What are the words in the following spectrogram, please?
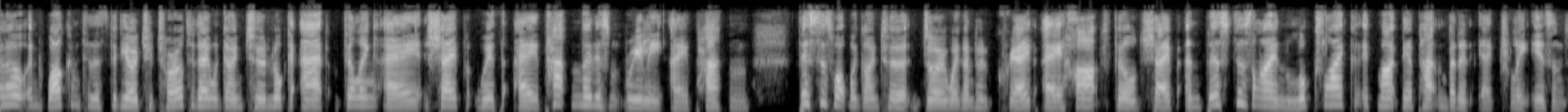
Hello and welcome to this video tutorial. Today we're going to look at filling a shape with a pattern that isn't really a pattern. This is what we're going to do. We're going to create a heart-filled shape and this design looks like it might be a pattern but it actually isn't.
